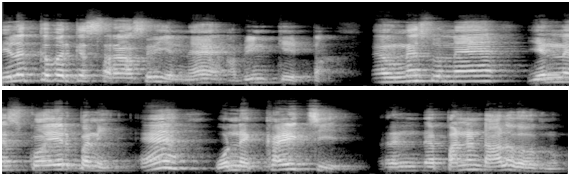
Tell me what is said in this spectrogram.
விளக்க வர்க்க சராசரி என்ன? அப்படின்னு கேட்டான். நான் என்ன சொன்னேன்? என்ன ஸ்கொயர் பண்ணி ஒன்றை கழிச்சு ரெண்டு பன்னெண்டால் வகுக்கணும்.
